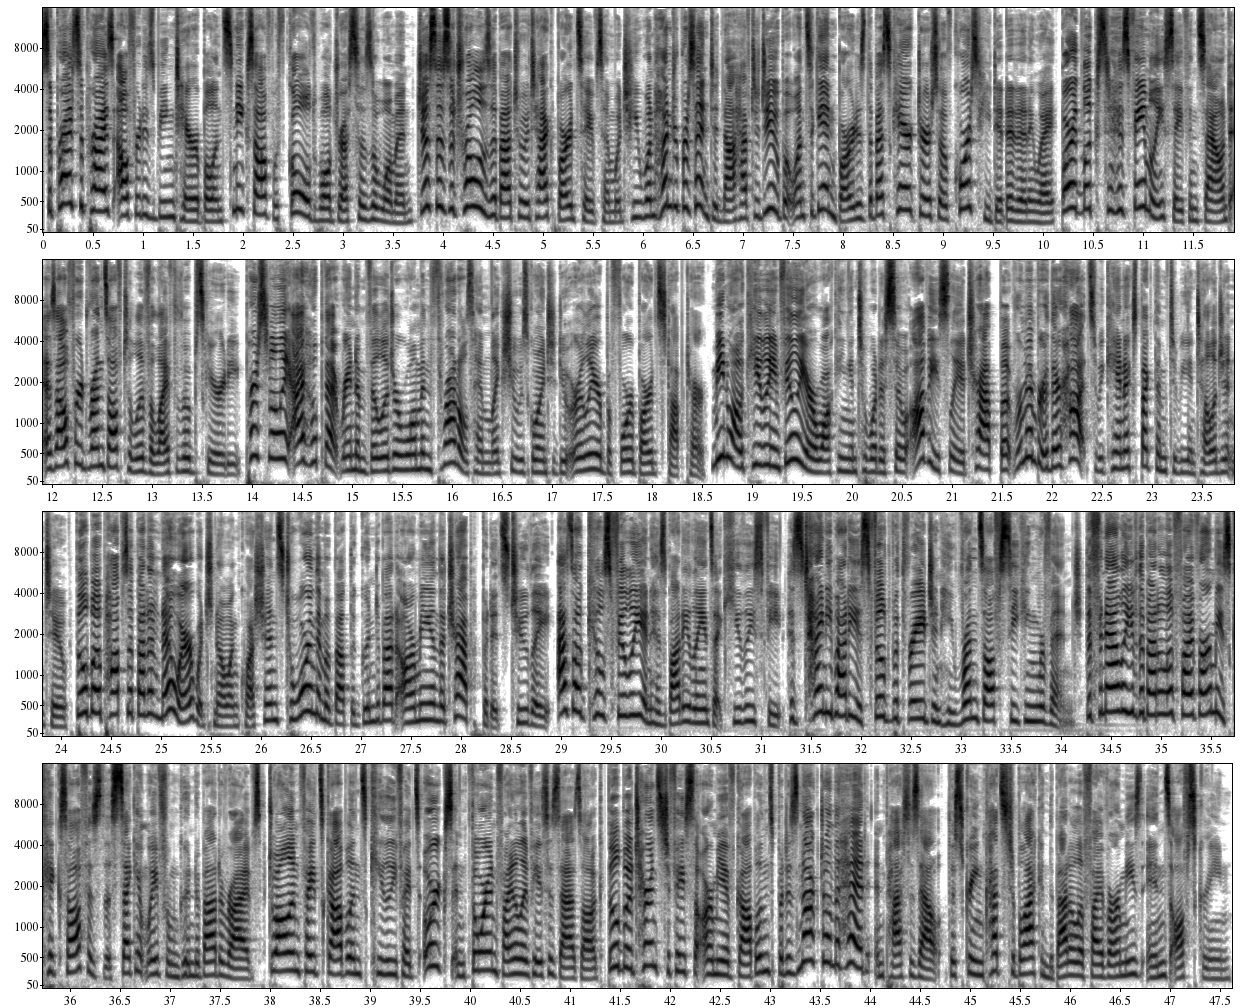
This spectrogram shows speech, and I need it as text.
Surprise, surprise, Alfrid is being terrible and sneaks off with gold while dressed as a woman. Just as a troll is about to attack, Bard saves him, which he 100% did not have to do, but once again, Bard is the best character, so of course he did it anyway. Bard looks to his family, safe and sound, as Alfrid runs off to live a life of obscurity. Personally, I hope that random villager woman throttles him like she was going to do earlier before Bard stopped her. Meanwhile, Kili and Fili are walking into what is so obviously a trap, but remember, they're hot, so we can't expect them to be intelligent too. Bilbo pops up out of nowhere, which no one questions, to warn them about the Gundabad army and the trap, but it's too late. Azog kills Fili and his body lands at Kili's feet. His tiny body is filled with rage and he runs off seeking revenge. The finale of the Battle of Five Armies kicks off as the second wave from Gundabad arrives. Dwalin fights goblins, Kili fights orcs, and Thorin finally faces Azog. Bilbo turns to face the army of goblins, but is knocked on the head and passes out. The screen cuts to black and the Battle of Five Armies ends off screen.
